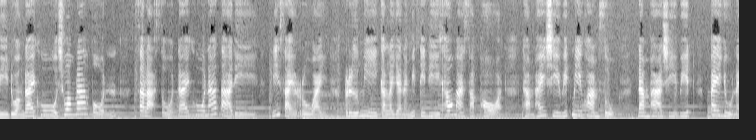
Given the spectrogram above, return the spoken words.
มีดวงได้คู่ช่วงหน้าฝน สละโสดได้คู่หน้าตาดี นิสัยรวย หรือมีกัลยาณมิตรดีๆเข้ามาซัพพอร์ตทำให้ชีวิตมีความสุขนำพาชีวิตไปอยู่ใน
